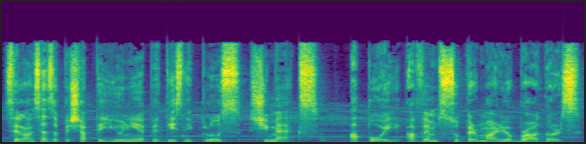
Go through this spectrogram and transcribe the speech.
Se lansează pe 7 iunie pe Disney Plus și Max. Apoi avem Super Mario Bros.,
